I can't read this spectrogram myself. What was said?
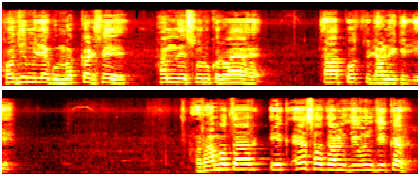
खोजी मिले घुमक्कड़ से हमने शुरू करवाया है आपको चिढ़ाने के लिए। रामोतार एक असाधारण जीवन जीकर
